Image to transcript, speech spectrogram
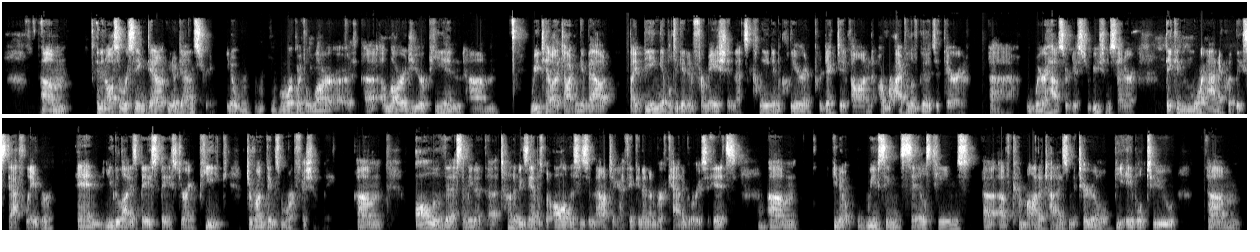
Um, and then also we're seeing down you know downstream you know we're working with a large uh, a large european um, retailer talking about by being able to get information that's clean and clear and predictive on arrival of goods at their uh, warehouse or distribution center, they can more adequately staff labor and utilize base space during peak to run things more efficiently. Um, all of this, I mean, a, a, ton of examples, but all of this is amounting, I think, in a number of categories. It's, um, you know, we've seen sales teams uh, of commoditized material be able to um,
